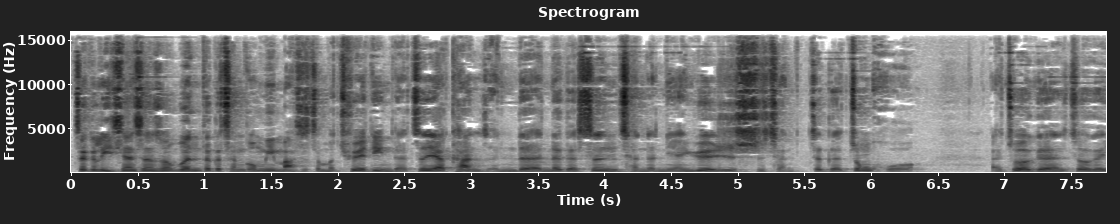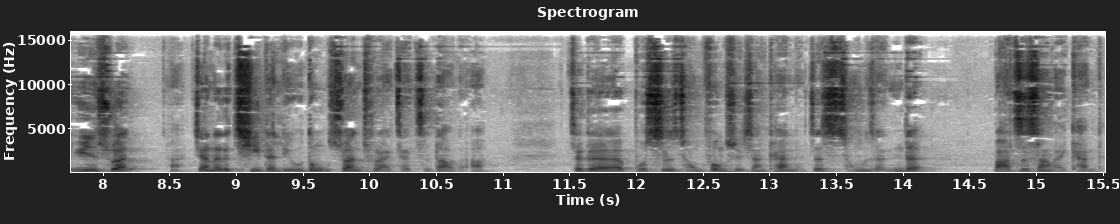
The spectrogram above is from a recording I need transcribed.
这个李先生说问这个成功密码是怎么确定的？这要看人的那个生辰的年月日时辰，这个中活，呃，做个做个运算啊，将那个气的流动算出来才知道的啊。这个不是从风水上看的，这是从人的八字上来看的。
